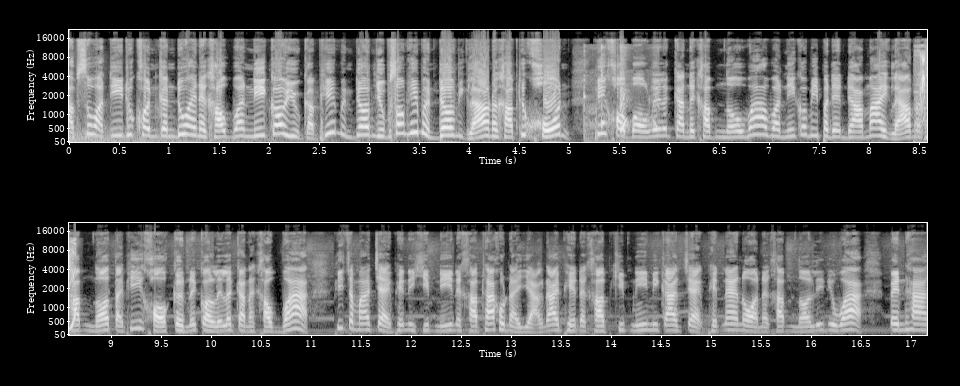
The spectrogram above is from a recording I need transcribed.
ับสวัสดีทุกคนกันด้วยนะครับ วันนี้ก็อยู่กับพี่เหมือนเดิมอยู่ซ่องพี่เหมือนเดิมอีกแล้วนะครับ ทุกคนพี่ขอบอกเลยละกันนะครับเนาะว่าวันนี้ก็มีประเด็นดราม่าอีกแล้วนะครับเนาะแต่พี่ขอเกินไว้ก่อนเลยละกันนะครับว่าพี่จะมาแจกเพชรในคลิปนี้นะครับถ้าคนไหนอยากได้เพชรนะครับคลิปนี้มีการแจกเพชรแน่นอนนะครับเนาะเรียกได้ว่าเป็นทาง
